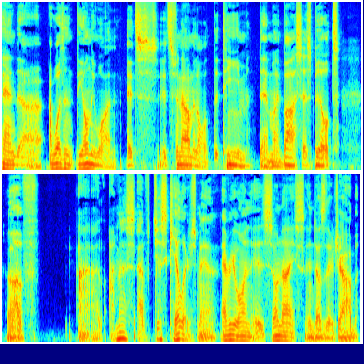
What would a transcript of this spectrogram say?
and uh, I wasn't the only one. It's it's phenomenal. The team that my boss has built of I, I'm gonna have just killers, man. Everyone is so nice and does their job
